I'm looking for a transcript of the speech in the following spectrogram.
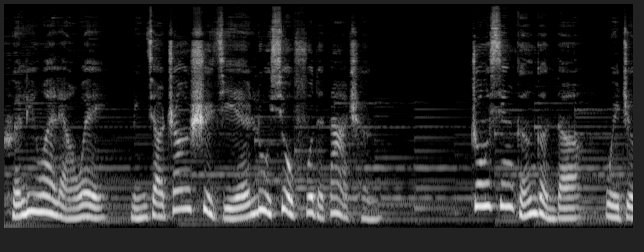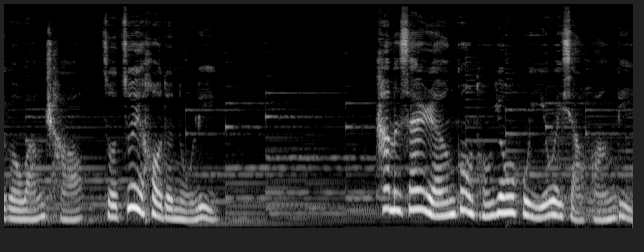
和另外两位名叫张世杰、陆秀夫的大臣，忠心耿耿地为这个王朝做最后的努力。他们三人共同拥护一位小皇帝，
